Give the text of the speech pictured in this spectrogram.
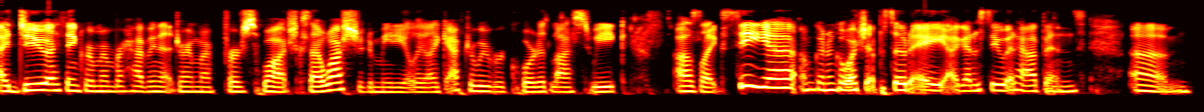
I do, I think, remember having that during my first watch because I watched it immediately. Like after we recorded last week, I was like, "See ya! I'm gonna go watch episode eight. I got to see what happens." Um,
